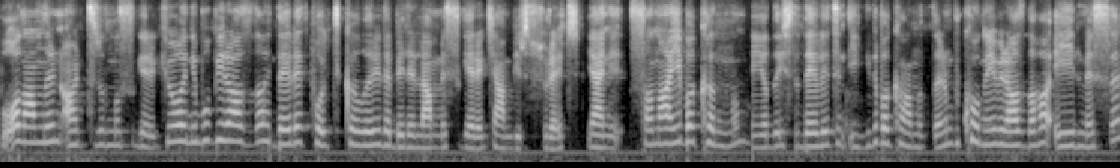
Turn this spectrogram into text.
Bu alanların arttırılması gerekiyor. Hani bu biraz da devlet politikalarıyla belirlenmesi gereken bir süreç. Yani Sanayi Bakanı'nın ya da işte devletin ilgili bakanlıkların bu konuya biraz daha eğilmesi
